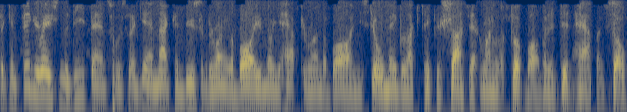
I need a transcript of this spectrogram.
the configuration of the defense was, again, not conducive to running the ball, even though you have to run the ball, and you still maybe like to take your shots at running the football, but it didn't happen. So,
